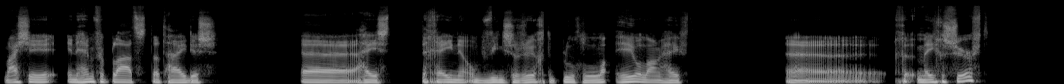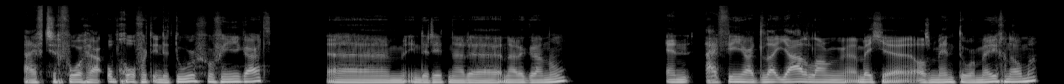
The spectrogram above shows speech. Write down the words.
Maar als je in hem verplaatst dat hij dus... eh, hij is degene op wiens rug de ploeg heel lang heeft eh, ge- meegesurfd. Hij heeft zich vorig jaar opgeofferd in de Tour voor Vingegaard. Ehm, in de rit naar de, naar de Granon. En hij heeft Vingegaard la- jarenlang een beetje als mentor meegenomen.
